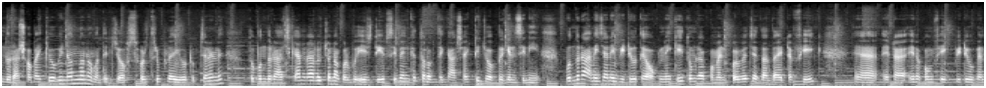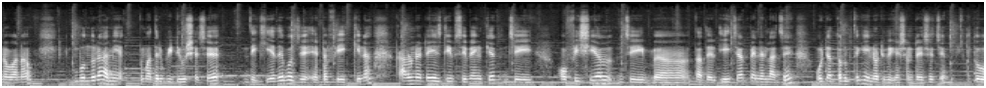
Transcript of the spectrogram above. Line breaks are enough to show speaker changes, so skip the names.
বন্ধুরা, সবাইকে অভিনন্দন আমাদের জবস ফর ত্রিপুরা ইউটিউব চ্যানেলে তো বন্ধুরা, আজকে আমরা আলোচনা করব এইচডিএফসি ব্যাংকের তরফ থেকে আসা একটি জব ভ্যাকেন্সি নিয়ে। বন্ধুরা, আমি জানি ভিডিওতে অনেকেই তোমরা কমেন্ট করবে যে, দাদা, এটা ফেক এটা এরকম ফেক ভিডিও কেন বানাও? বন্ধুরা, আমি তোমাদের ভিডিও শেষে দেখিয়ে দেব যে, এটা ফেক কিনা। কারণ এটা এইচডিএফসি ব্যাংকের যেই অফিসিয়াল আহ, তাদের এইচআর প্যানেল আছে ওইটার তরফ থেকে এই নোটিফিকেশনটা এসেছে। তো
